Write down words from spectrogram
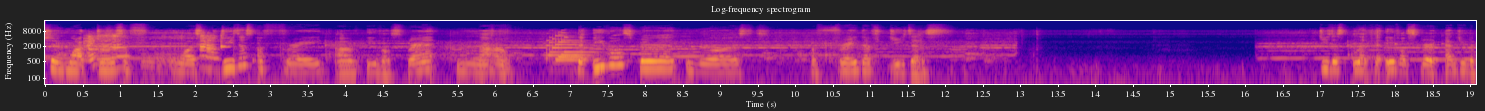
Question what Jesus was Jesus afraid of evil spirit? No. The evil spirit was afraid of Jesus. Jesus let the evil spirit enter the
